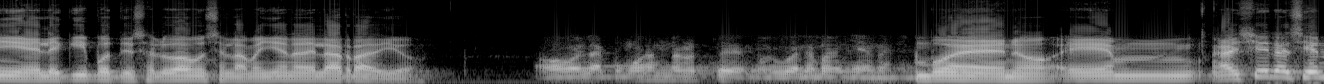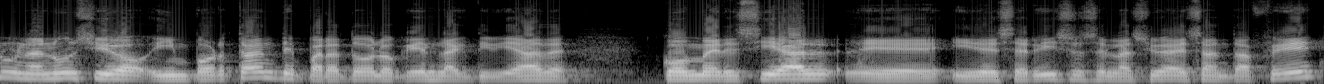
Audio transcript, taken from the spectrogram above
el equipo te saludamos en la mañana de la radio. Hola, ¿cómo andan ustedes? Muy buena mañana. Bueno, em, ayer hacían un anuncio importante para todo lo que es la actividad comercial eh, y de servicios en la ciudad de Santa Fe,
